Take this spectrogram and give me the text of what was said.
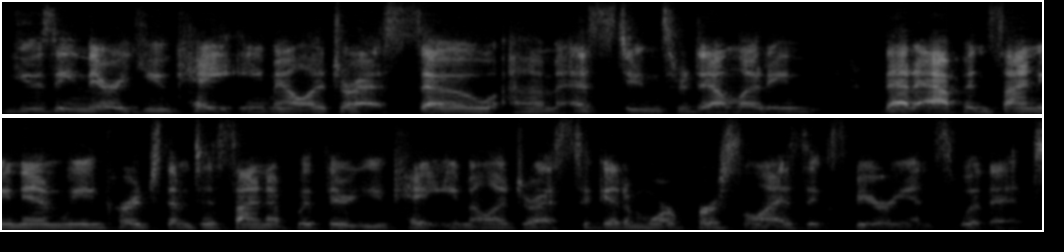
using their UK email address. So um, as students are downloading that app and signing in, we encourage them to sign up with their UK email address to get a more personalized experience with it.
